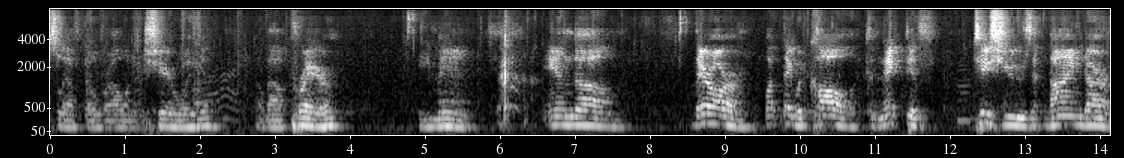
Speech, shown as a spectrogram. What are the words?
that's left over, I wanted to share with you about prayer. Amen. And um, there are what they would call connective tissues that bind our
